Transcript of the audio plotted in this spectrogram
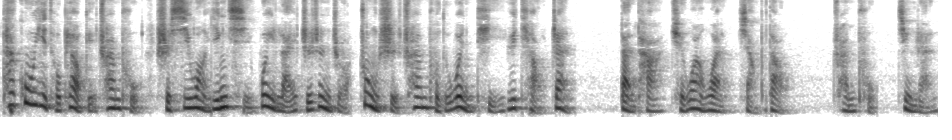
他故意投票给川普，是希望引起未来执政者重视川普的问题与挑战。但他却万万想不到，川普竟然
